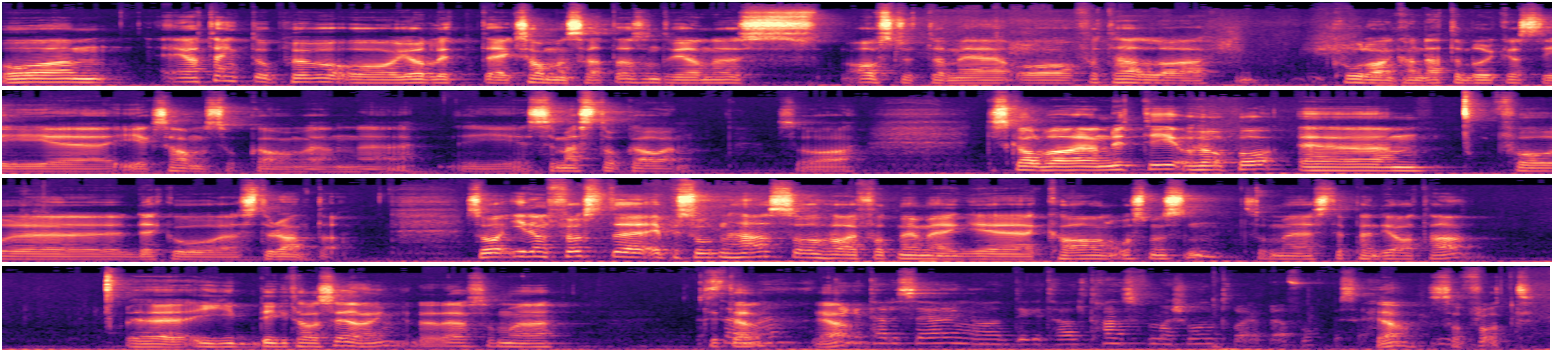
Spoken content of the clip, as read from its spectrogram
Og um, jeg har tenkt å prøve å gjøre det litt eksamensrettet, sånn at vi gjerne avslutter med å fortelle hvordan kan dette brukes i, eh, i eksamensoppgaven, eh, i semesteroppgaven. Så det skal være nyttig å høre på eh, for dere studenter. Så i den første episoden her så har jeg fått med meg Karen Åsmundsen, som er stipendiat her. Eh, I digitalisering, det er det som er tittelen? Stemmer. Ja. Digitalisering og digital transformasjon tror jeg blir fokuset. ja, så flott.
